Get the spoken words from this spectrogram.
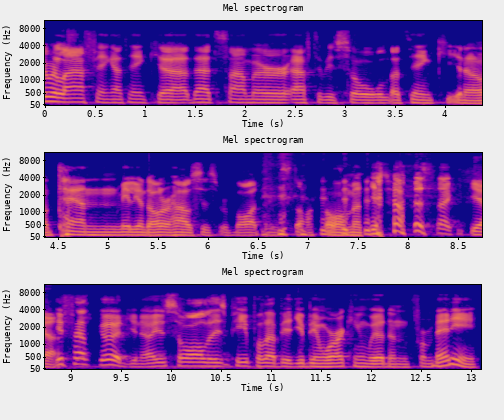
we were laughing. I think uh, that summer after we sold, I think you know, ten million dollar houses were bought in Stockholm, and you know, it's like, yeah, it felt good. You know, you saw all these people that you've been working with, and for many,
